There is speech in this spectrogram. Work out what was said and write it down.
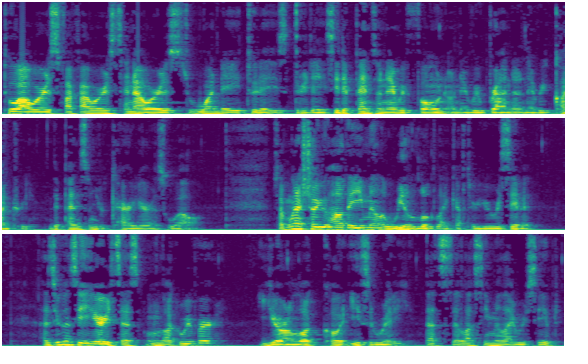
two hours, five hours, ten hours, one day, two days, three days. It depends on every phone, on every brand, on every country. It depends on your carrier as well. So I'm going to show you how the email will look like after you receive it. As you can see here, it says unlock river, your unlock code is ready. That's the last email I received.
